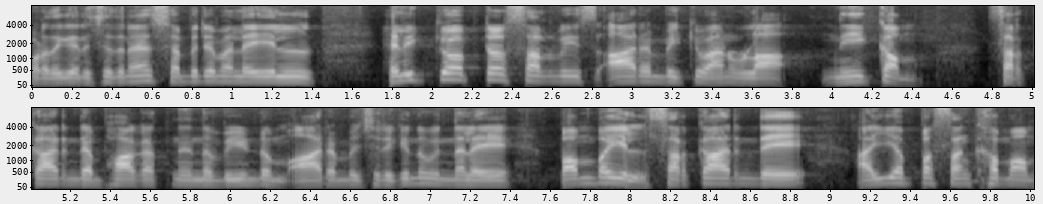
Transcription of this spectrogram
പ്രതികരിച്ചതിന്. ശബരിമലയിൽ ഹെലികോപ്റ്റർ സർവീസ് ആരംഭിക്കുവാനുള്ള നീക്കം സർക്കാരിന്റെ ഭാഗത്ത് നിന്ന് വീണ്ടും ആരംഭിച്ചിരിക്കുന്നു. ഇന്നലെ പമ്പയിൽ സർക്കാരിന്റെ അയ്യപ്പ സംഗമം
